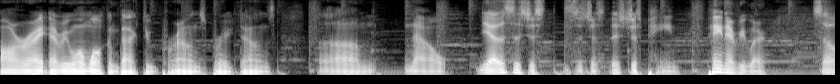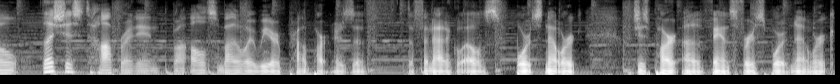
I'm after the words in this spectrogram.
All right, everyone, welcome back to Browns Breakdowns. Um, now, yeah, this is just this is just it's just pain, pain everywhere. So let's just hop right in. Also, by the way, we are proud partners of the Fanatical Elves Sports Network, which is part of Fans First Sport Network.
